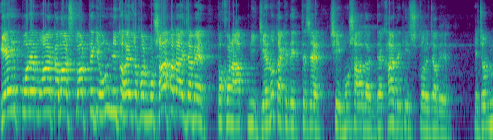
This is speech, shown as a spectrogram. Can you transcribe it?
এরপরে মোরাকাবার স্তর থেকে উন্নীত হয়ে যখন মোশাহাদায় যাবেন, তখন আপনি যেন তাকে দেখতেছেন, সেই মোশাহাদার দেখা দেখি স্তরে যাবেন। এজন্য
